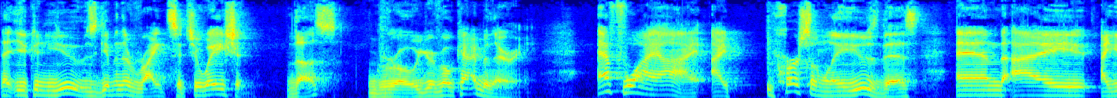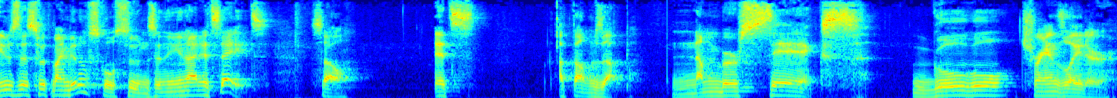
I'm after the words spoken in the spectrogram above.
that you can use given the right situation. Thus, grow your vocabulary. FYI, I personally use this and I, I use this with my middle school students in the United States. So it's a thumbs up. Number six, Google Translator.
